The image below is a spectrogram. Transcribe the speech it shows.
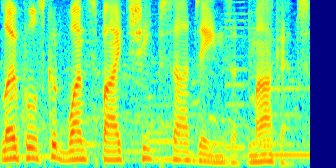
locals could once buy cheap sardines at market.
